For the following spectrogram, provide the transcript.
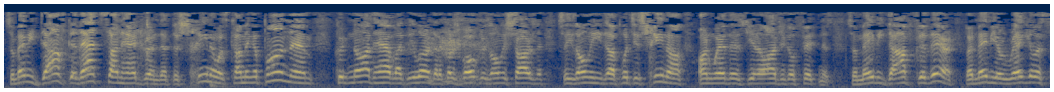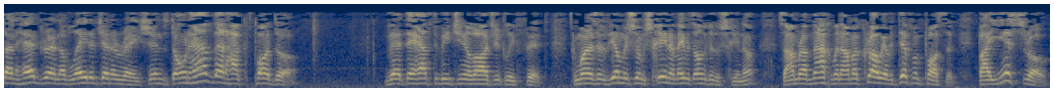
So maybe Dafka, that Sanhedrin, that the Shechina was coming upon them, could not have, like we learned, that a Kodesh Baruch is only stars, so he's only uh, puts his Shechina on where there's genealogical fitness. So maybe Dafka there, but maybe a regular Sanhedrin of later generations don't have that Hakpada that they have to be genealogically fit. Gemara says, Yom Mishum Shechina, maybe it's only because of Shechina. So I'm Rav Nachman, Am Akra, we have a different pasuk. By Yisro,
